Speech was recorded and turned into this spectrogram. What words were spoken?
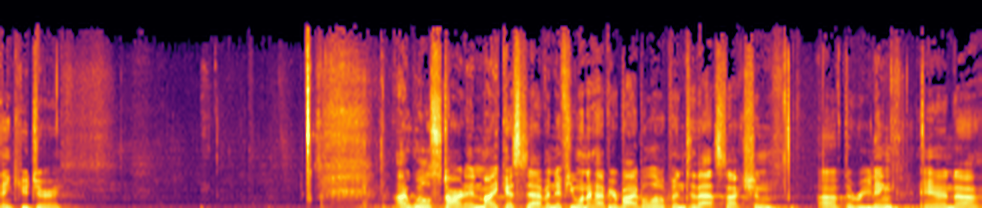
Thank you, Jerry. I will start in Micah 7 if you want to have your Bible open to that section of the reading. And uh,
